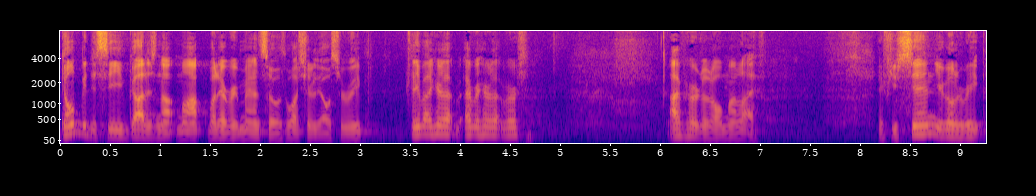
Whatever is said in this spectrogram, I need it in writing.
Don't be deceived. God is not mocked. What every man soweth, what shall he also reap? Anybody hear that, ever hear that verse? I've heard it all my life. If you sin, you're going to reap.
